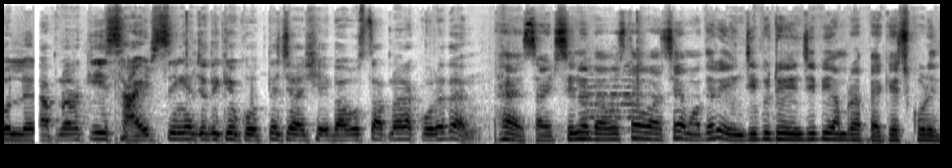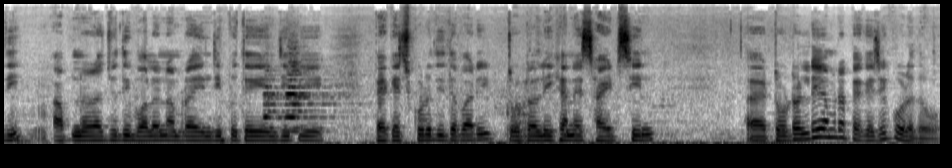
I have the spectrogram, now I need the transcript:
বললেন। আপনারা কি সাইট সিং এ যদি কেউ করতে চায় সেই ব্যবস্থা আপনারা করে দেন? হ্যাঁ সাইট সিনের ব্যবস্থাও আছে। আমাদের এনজিপি টু এনজিপি আমরা প্যাকেজ করে দিই। আপনারা যদি বলেন আমরা এনজিপি থেকে এনজিপি প্যাকেজ করে দিতে পারি। টোটাল এখানে সাইট সিন টোটালটাই আমরা প্যাকেজে করে দেবো।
